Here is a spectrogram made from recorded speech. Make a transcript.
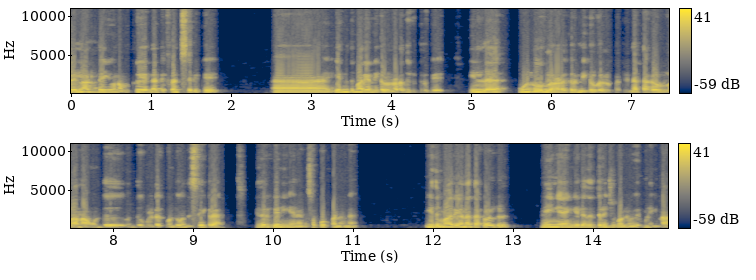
வெளிநாட்டிலையும் நமக்கு என்ன டிஃப்ரென்ஸ் இருக்குது எந்த மாதிரியான நிகழ்வு நடந்துகிட்டு இருக்கு. இல்ல உள்ளூர்ல நடக்கிற நிகழ்வுகள் பற்றின தகவல்கள்லாம் நான் வந்து வந்து உங்கள்ட்ட கொண்டு வந்து சேர்க்கிறேன். இதற்கு நீங்க எனக்கு சப்போர்ட் பண்ணுங்க. இது மாதிரியான தகவல்கள் நீங்க எங்கிட்ட இருந்து தெரிஞ்சுக்கணும் விரும்புனீங்கன்னா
